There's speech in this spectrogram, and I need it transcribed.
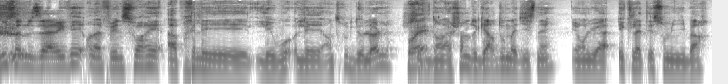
Nous, ça nous est arrivé. On a fait une soirée après les, les, un truc de LOL Ouais. dans la chambre de Gardoum à Disney et on lui a éclaté son minibar.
